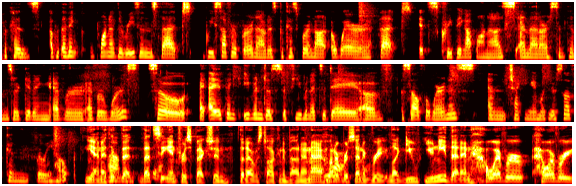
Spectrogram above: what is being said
because I think one of the reasons that we suffer burnout is because we're not aware that it's creeping up on us and that our symptoms are getting ever ever worse. So I, I think even just a few minutes a day of self awareness and checking in with yourself can really help. Yeah, and I think Um, that that's the introspection that I was talking about, and I 100% agree. Like you, you need that, and however, however,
